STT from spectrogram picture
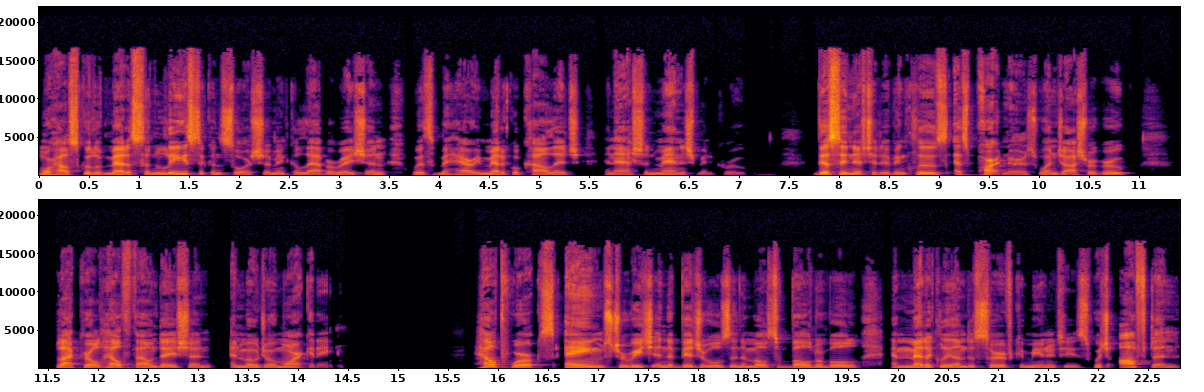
Morehouse School of Medicine leads the consortium in collaboration with Meharry Medical College and Ashland Management Group. This initiative includes as partners One Joshua Group, Black Girl Health Foundation, and Mojo Marketing. HealthWorks aims to reach individuals in the most vulnerable and medically underserved communities, which often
